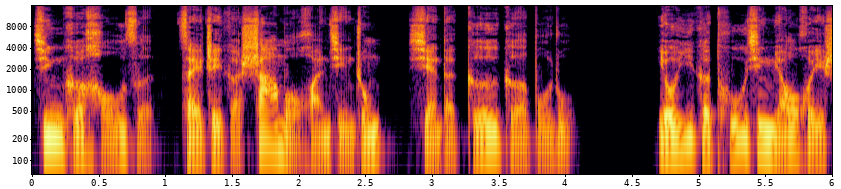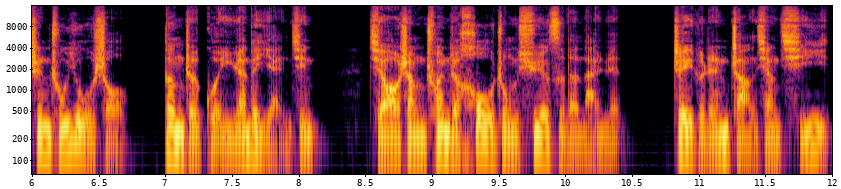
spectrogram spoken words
鲸和猴子，在这个沙漠环境中显得格格不入。有一个图形描绘伸出右手。瞪着滚圆的眼睛，脚上穿着厚重靴子的男人。这个人长相奇异，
